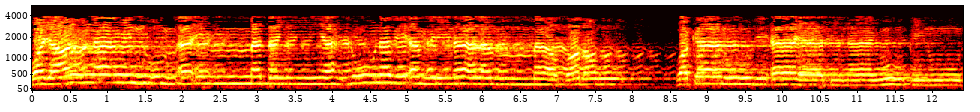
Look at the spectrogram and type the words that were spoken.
وجعلنا منهم أئمة يهدون بأمرنا لما صبروا وكانوا بآياتنا يوقنون.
